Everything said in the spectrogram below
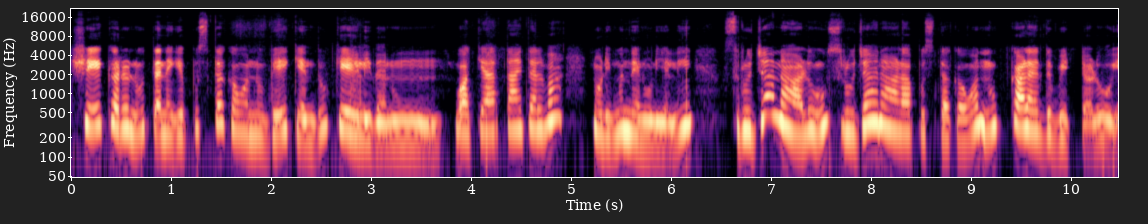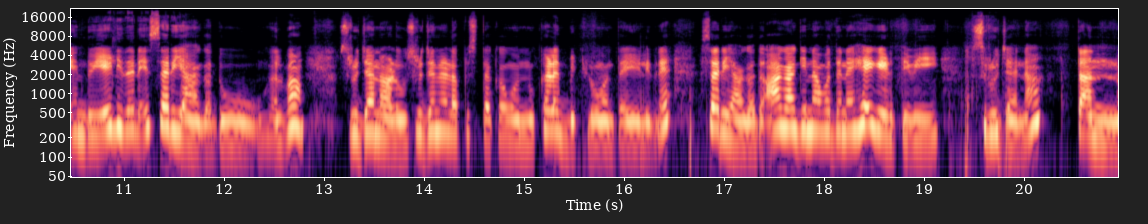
ಶೇಖರನು ತನಗೆ ಪುಸ್ತಕವನ್ನು ಬೇಕೆಂದು ಕೇಳಿದನು. ವಾಕ್ಯ ಅರ್ಥ ಆಯ್ತಲ್ವಾ ನೋಡಿ ಮುಂದೆ ನೋಡಿಯಲ್ಲಿ ಸೃಜನಾಳು ಸೃಜನಾಳ ಪುಸ್ತಕವನ್ನು ಕಳೆದು ಬಿಟ್ಟಳು ಎಂದು ಹೇಳಿದರೆ ಸರಿಯಾಗದು, ಅಲ್ವಾ? ಸೃಜನಾಳು ಸೃಜನಾಳ ಪುಸ್ತಕವನ್ನು ಕಳೆದು ಬಿಟ್ಲು ಅಂತ ಹೇಳಿದರೆ ಸರಿಯಾಗದು. ಹಾಗಾಗಿ ನಾವು ಅದನ್ನು ಹೇಗೆ ಹೇಳ್ತೀವಿ? ಸೃಜನ ತನ್ನ,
